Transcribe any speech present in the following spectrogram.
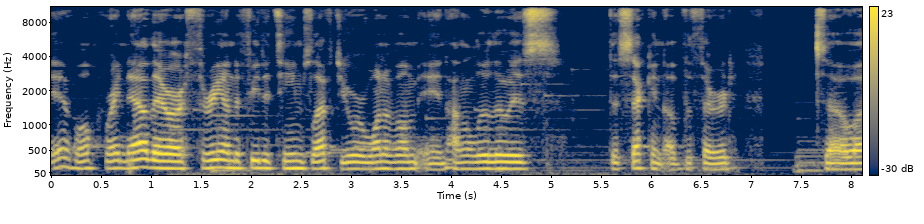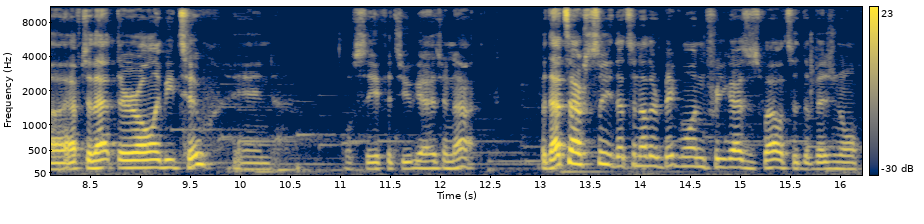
Yeah, well, right now there are three undefeated teams left. You are one of them, and Honolulu is the second of the third. So uh, after that, there will only be two, and we'll see if it's you guys or not. But that's actually that's another big one for you guys as well. It's a divisional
